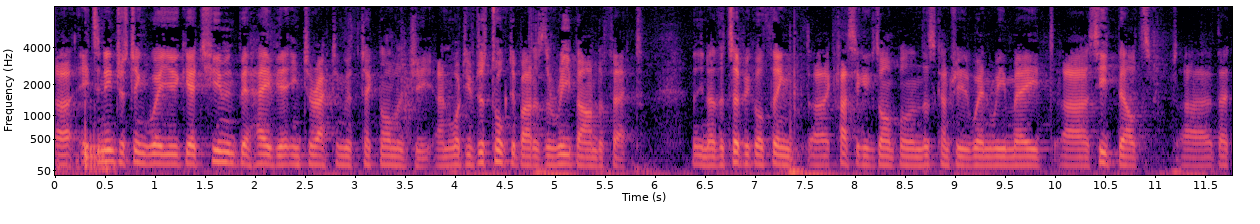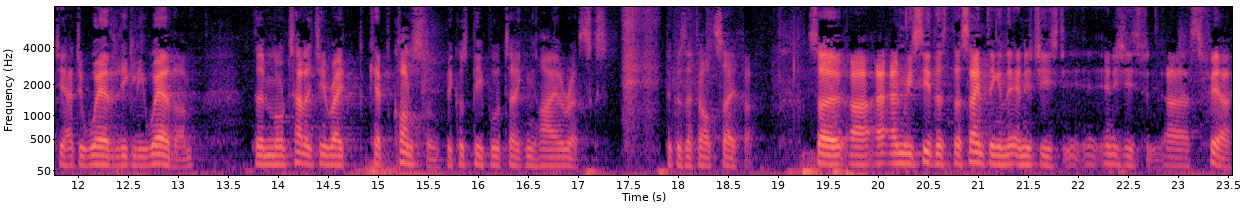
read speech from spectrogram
uh, it's an interesting where you get human behaviour interacting with technology, and what you've just talked about is the rebound effect. You know, the typical thing, uh, classic example in this country, when we made uh, seat uh, that you had to wear legally wear them, the mortality rate kept constant because people were taking higher risks because they felt safer. So, uh, and we see this, the same thing in the energy, energy uh, sphere.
